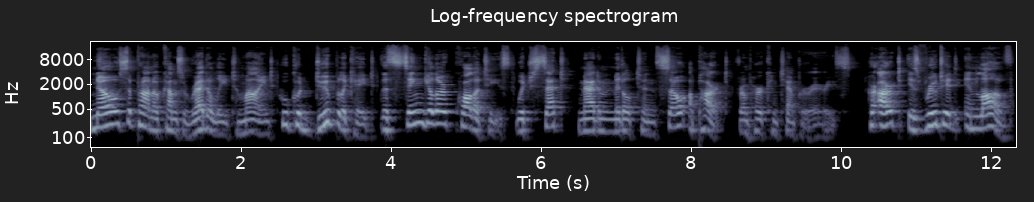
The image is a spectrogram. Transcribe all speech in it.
no soprano comes readily to mind who could duplicate the singular qualities which set Madame Middleton so apart from her contemporaries. Her art is rooted in love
